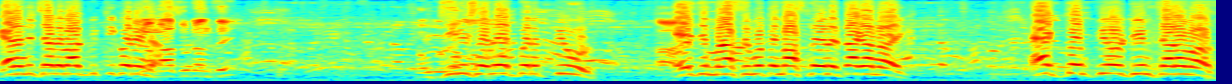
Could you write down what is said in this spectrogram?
গ্যারান্টি ছাড়া মাছ বিক্রি করি না। জিনিস হবে একবারে পিওর এই যে মাছের মতো মাছ না হলে টাকা নাই। একদম পিওর ডিম চারা মাছ।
